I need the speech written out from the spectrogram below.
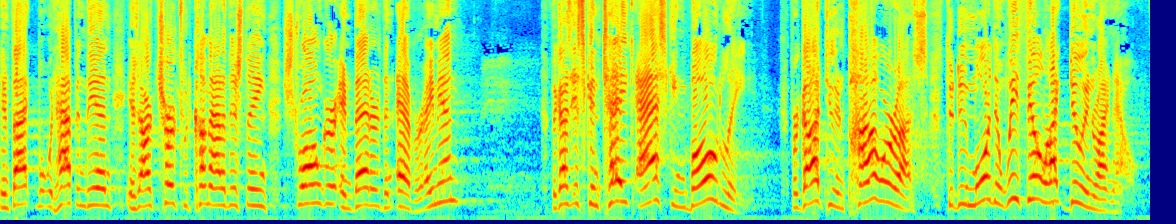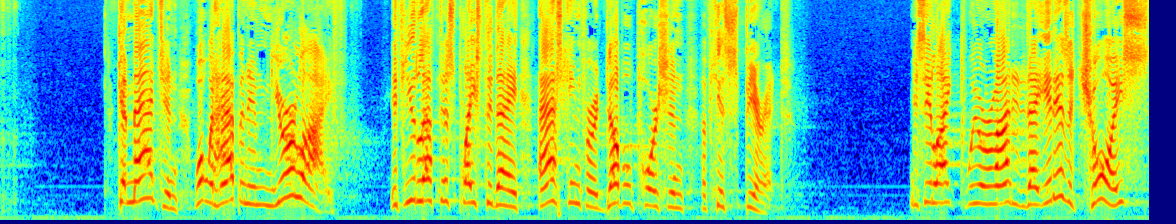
In fact, what would happen then is our church would come out of this thing stronger and better than ever. Amen? Because it's going to take asking boldly for God to empower us to do more than we feel like doing right now. Imagine what would happen in your life if you left this place today asking for a double portion of His Spirit. You see, like we were reminded today, it is a choice,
